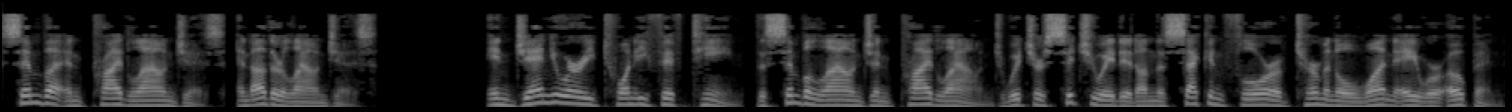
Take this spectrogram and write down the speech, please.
Simba and Pride lounges, and other lounges. In January 2015, the Simba Lounge and Pride Lounge which are situated on the second floor of Terminal 1A were opened.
